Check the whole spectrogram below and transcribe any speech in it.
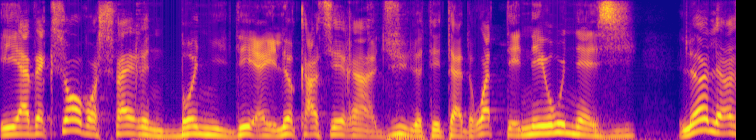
Et avec ça, on va se faire une bonne idée. Et là, quand c'est rendu, t'es à droite, t'es néo-nazi. Là, là,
